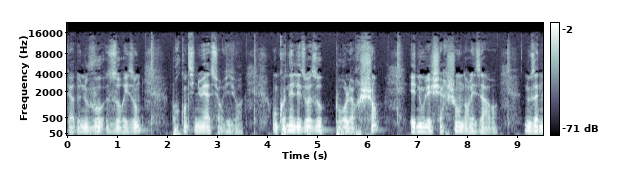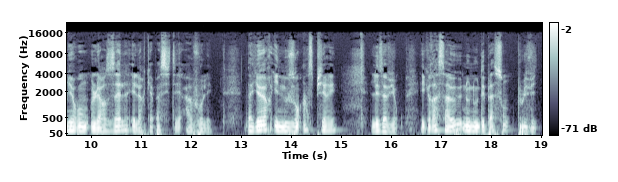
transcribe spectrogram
vers de nouveaux horizons pour continuer à survivre. On connaît les oiseaux pour leurs chants et nous les cherchons dans les arbres. Nous admirons leurs ailes et leur capacité à voler. D'ailleurs, ils nous ont inspiré les avions, et grâce à eux, nous nous déplaçons plus vite.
